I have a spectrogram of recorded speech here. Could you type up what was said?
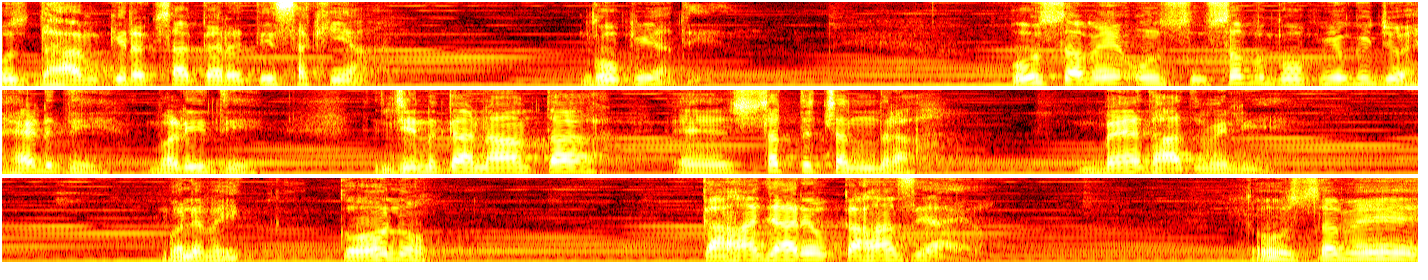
उस धाम की रक्षा कर रही थी, सखियाँ, गोपियाँ थी। उस समय उन सब गोपियों की जो हेड थी, बड़ी थी, जिनका नाम था सत्यचंद्रा, बैद हाथ में लिए। बोले, भाई, कौन हो? कहाँ जा रहे हो? कहाँ से आए हो? तो उस समय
